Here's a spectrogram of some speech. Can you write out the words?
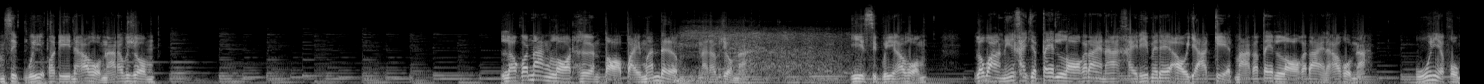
30 วิพอดีนะครับผมนะท่านผู้ชม เราก็นั่งรอเทินต่อไปเหมือนเดิมนะท่านผู้ชมนะ 20 วิครับผม ระหว่างนี้ใครจะเต้นรอก็ได้นะ ใครที่ไม่ได้เอายาเกตมาก็เต้นรอก็ได้นะครับผมนะอู้เนี่ยผม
